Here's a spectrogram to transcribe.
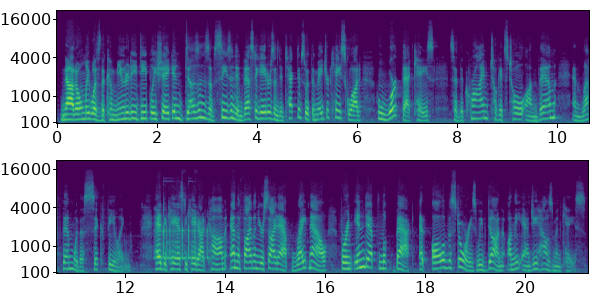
Not only was the community deeply shaken, dozens of seasoned investigators and detectives with the Major Case Squad who worked that case said the crime took its toll on them and left them with a sick feeling. Head to KSDK.com and the 5 on Your Side app right now for an in-depth look back at all of the stories we've done on the Angie Housman case.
